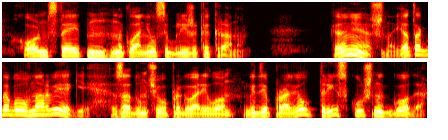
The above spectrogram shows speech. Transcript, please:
— Холмстейтон наклонился ближе к экрану. «Конечно, я тогда был в Норвегии», — задумчиво проговорил он, «где провел три скучных года.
